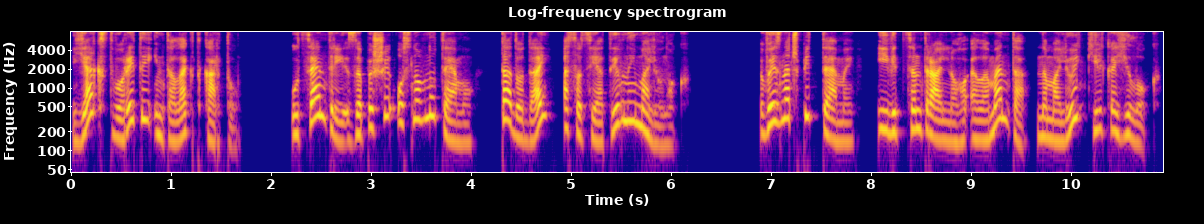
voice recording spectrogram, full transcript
Як створити інтелект-карту? У центрі запиши основну тему та додай асоціативний малюнок. Визнач підтеми і від центрального елемента намалюй кілька гілок.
